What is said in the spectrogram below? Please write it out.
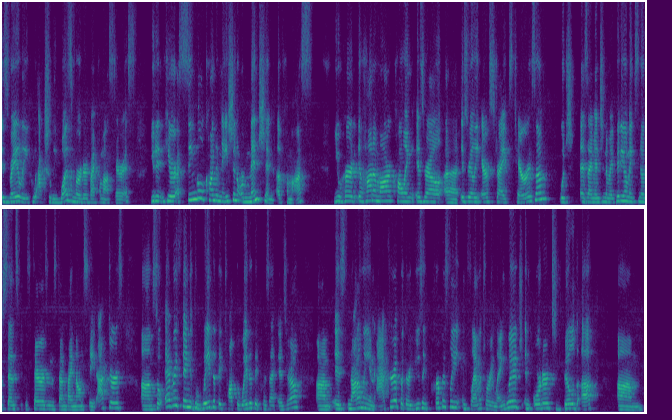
Israeli who actually was murdered by Hamas terrorists. You didn't hear a single condemnation or mention of Hamas. You heard Ilhan Omar calling Israel uh, Israeli airstrikes terrorism which, as I mentioned in my video, makes no sense because terrorism is done by non state actors. Um, so, everything, the way that they talk, the way that they present Israel, um, is not only inaccurate, but they're using purposely inflammatory language in order to build up um,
